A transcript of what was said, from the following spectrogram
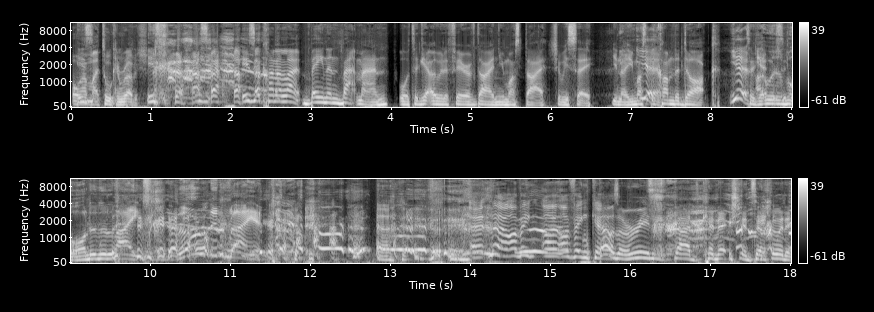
Or Is- am I talking rubbish? Is, is, is it kind of like Bane and Batman, or to get over the fear of dying, you must die? Should we say? You know, you must Yeah. become the dark. Yeah, to get I was to- born in the light. born in light. Uh, no, I think I, I think uh, That was a really bad connection to it, it?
